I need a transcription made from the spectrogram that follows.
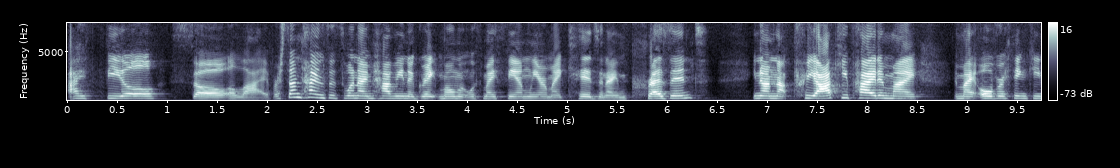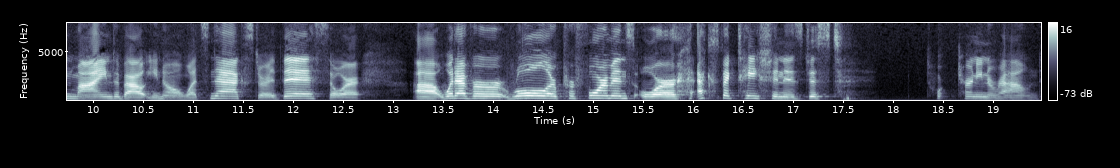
I feel so alive. Or sometimes it's when I'm having a great moment with my family or my kids and I'm present. You know, I'm not preoccupied in my in my overthinking mind about, you know, what's next or this or uh, whatever role or performance or expectation is just turning around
